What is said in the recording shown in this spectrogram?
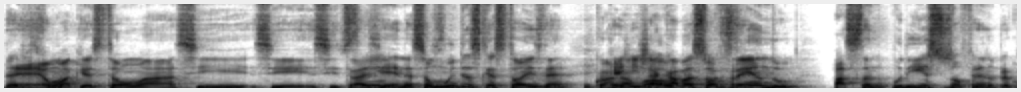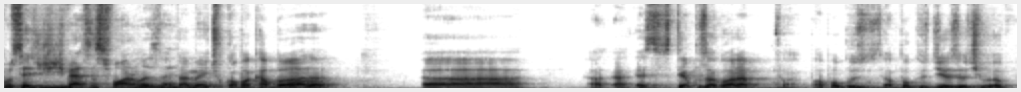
É uma questão a se, se, se trazer, Sim. né? São muitas questões, né? Que a gente carnaval acaba sofrendo, passando por isso, sofrendo preconceito de diversas formas, né? Exatamente. O Copacabana, ah, esses tempos agora, há poucos, há poucos dias eu tive, eu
